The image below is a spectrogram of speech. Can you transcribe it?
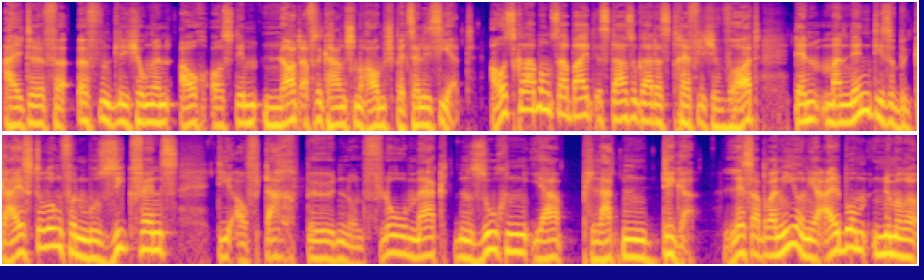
alte Veröffentlichungen auch aus dem nordafrikanischen Raum spezialisiert. Ausgrabungsarbeit ist da sogar das treffliche Wort, denn man nennt diese Begeisterung von Musikfans, die auf Dachböden und Flohmärkten suchen, ja Plattendigger. Les Abrani und ihr Album Numero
